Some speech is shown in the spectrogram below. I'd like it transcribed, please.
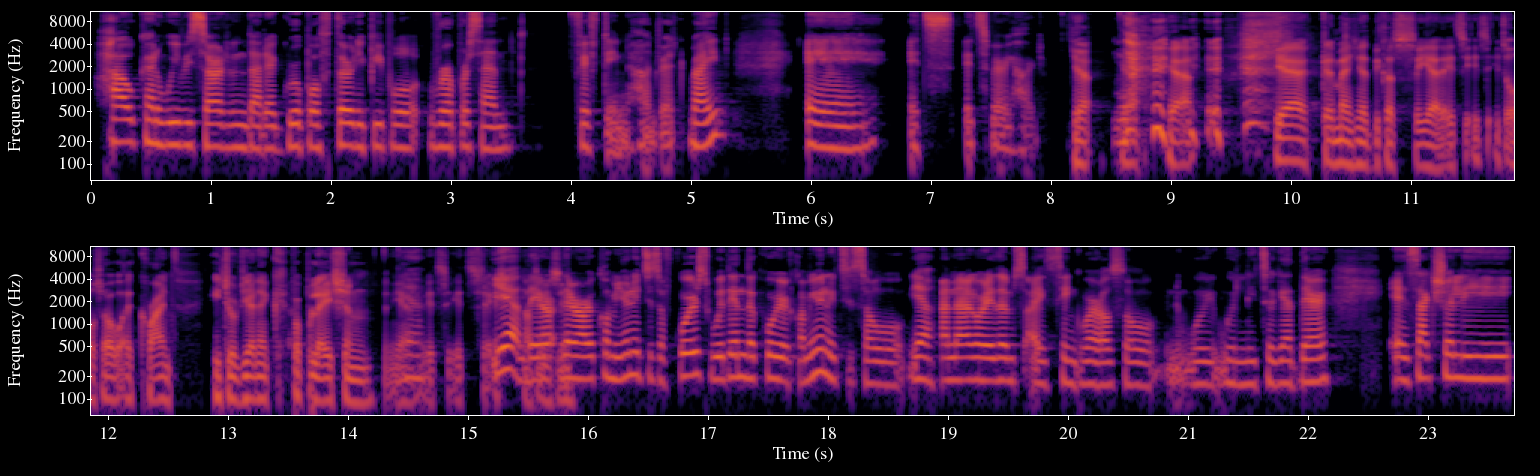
How can we be certain that a group of 30 people represent 1500, right? Uh, it's it's very hard. Yeah, yeah, yeah, yeah. I can imagine it because yeah, it's it's it's also a quite heterogenic population. Yeah, yeah. it's it's, it's yeah. There there are communities, of course, within the courier community. So yeah, and algorithms. I think we're also we will need to get there. It's actually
